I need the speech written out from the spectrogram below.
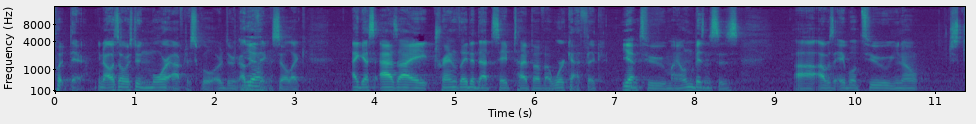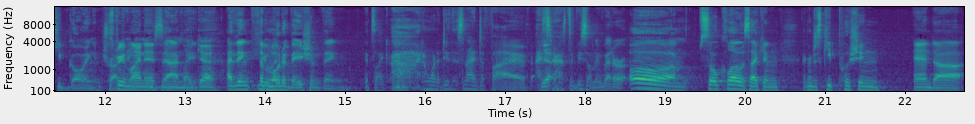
put there. You know, I was always doing more after school or doing other Yeah. things. So like, I guess as I translated that same type of a work ethic Yeah. into my own businesses, uh, I was able to you know just keep going and trucking. Streamline it exactly. like, yeah, I think the fuel it. motivation thing. It's like ah, I don't want to do this nine to five. Yeah. There has to be something better. Oh, I'm so close. I can I can just keep pushing, and uh,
